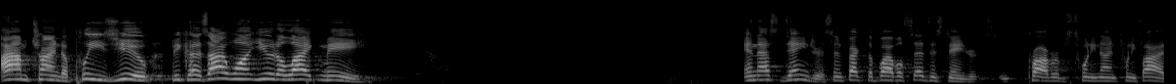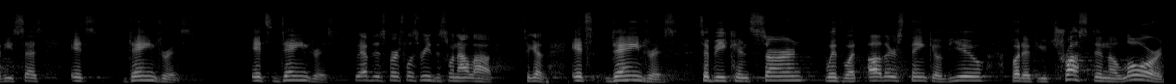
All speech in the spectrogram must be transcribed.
I'm trying to please you because I want you to like me. And that's dangerous. In fact, the Bible says it's dangerous. In Proverbs 29 25, he says it's dangerous. It's dangerous. We have this verse. Let's read this one out loud together. It's dangerous to be concerned with what others think of you, but if you trust in the Lord,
